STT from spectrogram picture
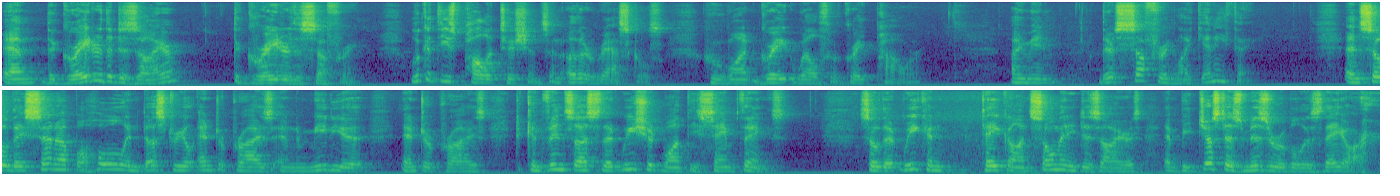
And the greater the desire, the greater the suffering. Look at these politicians and other rascals who want great wealth or great power. I mean, they're suffering like anything. And so they set up a whole industrial enterprise and media enterprise to convince us that we should want these same things so that we can take on so many desires and be just as miserable as they are.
